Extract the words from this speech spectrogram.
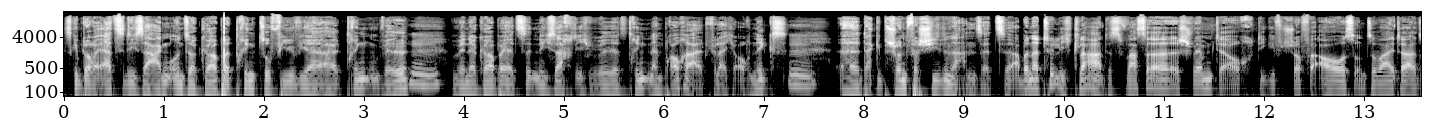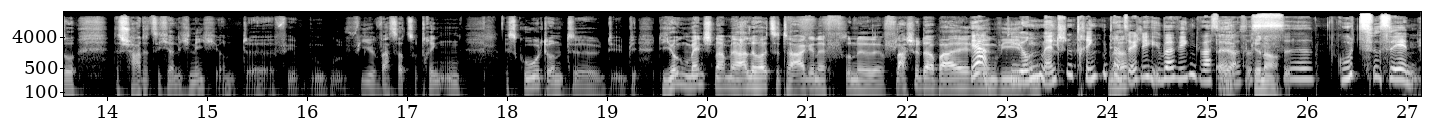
Es gibt auch Ärzte, die sagen, unser Körper trinkt so viel, wie er halt trinken will. Hm. Wenn der Körper jetzt nicht sagt, ich will jetzt trinken, dann braucht er halt vielleicht auch nichts. Hm. Äh, da gibt es schon verschiedene Ansätze. Aber natürlich, klar, das Wasser schwemmt ja auch die Giftstoffe aus und so weiter. Also das schadet sicherlich nicht. Und äh, viel, viel, Wasser zu trinken ist gut. Und äh, die, die, jungen Menschen haben ja alle heutzutage eine, so eine Flasche dabei. Ja, irgendwie die jungen Menschen Menschen trinken ne? tatsächlich überwiegend Wasser. Ja, das ist genau. äh, gut zu sehen.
